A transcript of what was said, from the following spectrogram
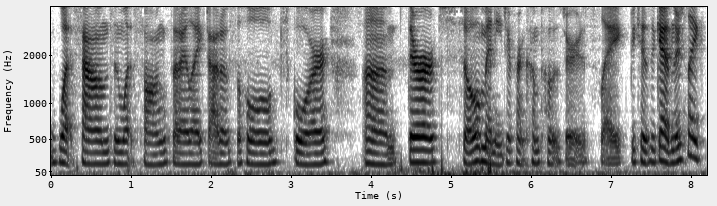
what sounds and what songs that I liked out of the whole score, um, there are so many different composers. Like, because again, there's like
